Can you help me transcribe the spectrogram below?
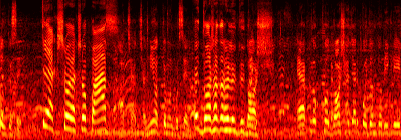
বলতেছে? একশো একশো পাঁচ। আচ্ছা আচ্ছা। নিয়ত কেমন করছেন? এই দশ হাজার হলে দশ। এক লক্ষ দশ হাজার পর্যন্ত বিক্রির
